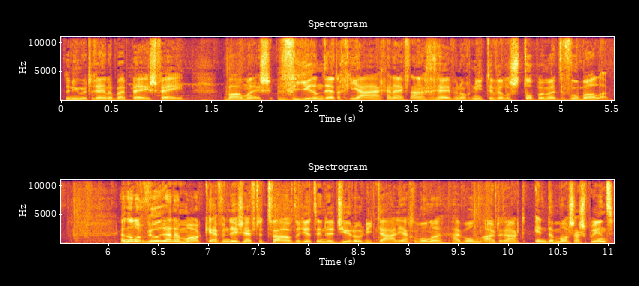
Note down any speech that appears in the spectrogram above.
de nieuwe trainer bij PSV. Bouma is 34 jaar en hij heeft aangegeven nog niet te willen stoppen met voetballen. En dan nog wielrenner Mark Cavendish heeft de twaalfde rit in de Giro d'Italia gewonnen. Hij won uiteraard in de massasprint.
